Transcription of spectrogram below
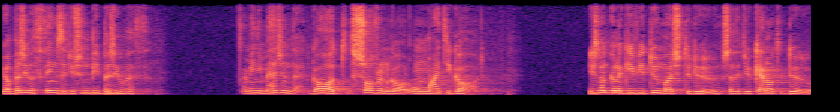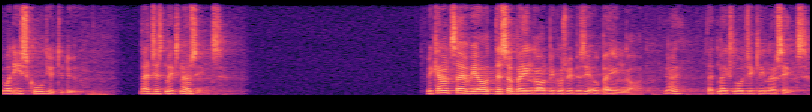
You're busy with things that you shouldn't be busy with. I mean, imagine that. God, sovereign God, Almighty God. He's not going to give you too much to do so that you cannot do what He's called you to do. That just makes no sense. We cannot say we are disobeying God because we're busy obeying God. You know? That makes logically no sense.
